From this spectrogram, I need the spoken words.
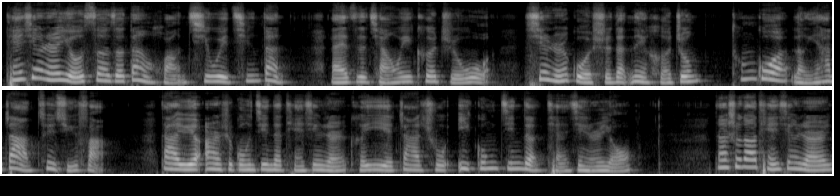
甜杏仁油色泽淡黄，气味清淡，来自蔷薇科植物杏仁果实的内核中。通过冷压榨萃取法，大约二十公斤的甜杏仁可以榨出一公斤的甜杏仁油。那说到甜杏仁，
